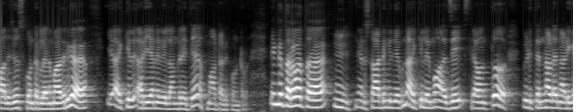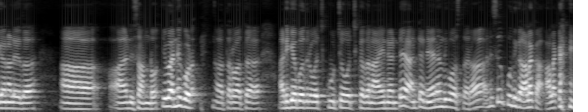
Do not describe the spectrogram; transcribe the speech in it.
వాళ్ళు చూసుకుంటారు లేని మాదిరిగా ఈ అఖిల్ హర్యానా వీళ్ళందరూ అయితే మాట్లాడుకుంటారు. ఇంకా తర్వాత నేను స్టార్టింగ్ చెప్పిన అఖిల్ ఏమో అజయ్ శ్రావంత్తో వీడు తిన్నాడని అడిగానా లేదా? అనేసి అనడం ఇవన్నీ కూడా. ఆ తర్వాత అడిగే బదులు వచ్చి కూర్చోవచ్చు కదా ఆయన అంటే అంటే నేనెందుకు వస్తారా అనేసి కొద్దిగా అలక అలకనే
